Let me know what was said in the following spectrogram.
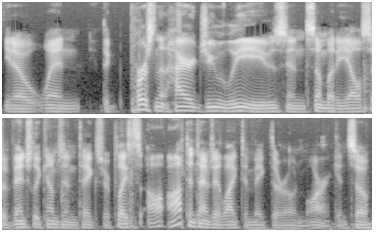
You know when the person that hired you leaves and somebody else eventually comes in and takes their place. Oftentimes they like to make their own mark, and so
